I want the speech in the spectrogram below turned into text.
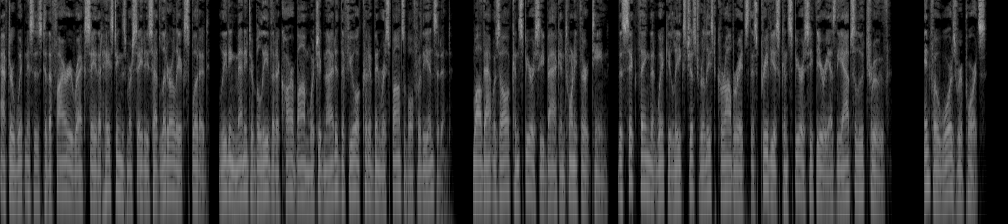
after witnesses to the fiery wreck say that Hastings' Mercedes had literally exploded, leading many to believe that a car bomb which ignited the fuel could have been responsible for the incident. While that was all conspiracy back in 2013, the sick thing that WikiLeaks just released corroborates this previous conspiracy theory as the absolute truth. InfoWars reports,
